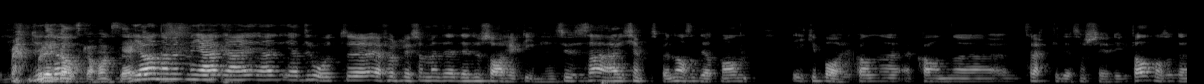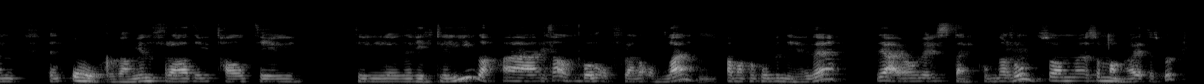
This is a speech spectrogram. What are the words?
Det ble ganske avansert. Ja, nei, men, men jeg, jeg, jeg, jeg dro ut eh, Jeg følte liksom det, det du sa helt innledningsvis er kjempespennende. Altså det at man ikke bare kan, eh, kan trekke det som skjer digitalt, men altså den, den overgangen fra digitalt til, til det virkelige liv, da. eh? Både offline og online. Mm. At man kan kombinere det. Det er jo en veldig sterk kombinasjon som, som mange har etterspurt.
